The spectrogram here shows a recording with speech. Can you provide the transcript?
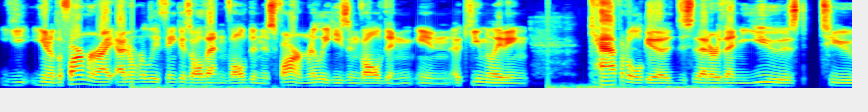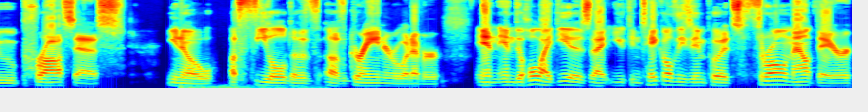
you, you know, the farmer, I, I don't really think is all that involved in his farm. Really, he's involved in in accumulating capital goods that are then used to process you know a field of of grain or whatever. And and the whole idea is that you can take all these inputs throw them out there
